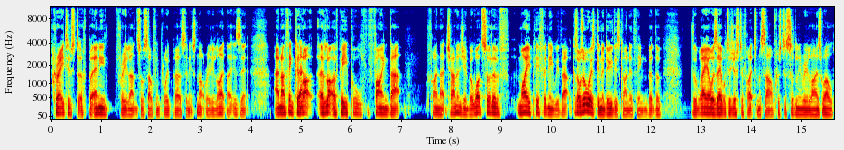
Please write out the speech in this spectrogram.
creative stuff, but any freelance or self-employed person, it's not really like that, is it? And I think a lot a lot of people find that find that challenging. But what sort of my epiphany with that? Because I was always going to do this kind of thing, but the the way I was able to justify it to myself was to suddenly realize, well,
